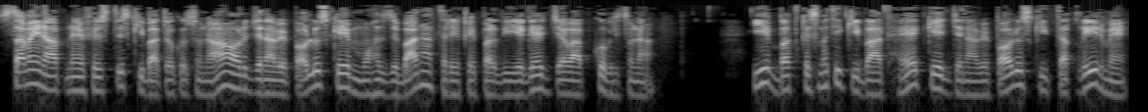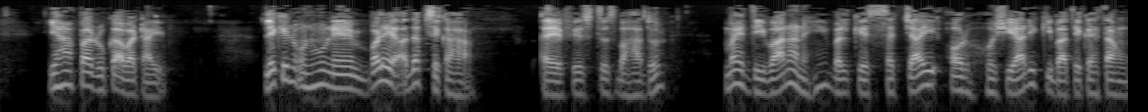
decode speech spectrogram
سمعین آپ نے فستس کی باتوں کو سنا اور جناب پولس کے مہذبانہ طریقے پر دیے گئے جواب کو بھی سنا۔ یہ بدقسمتی کی بات ہے کہ جناب پولس کی تقریر میں یہاں پر رکاوٹ آئی۔ لیکن انہوں نے بڑے ادب سے کہا، اے فستس بہادر، میں دیوانہ نہیں بلکہ سچائی اور ہوشیاری کی باتیں کہتا ہوں۔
